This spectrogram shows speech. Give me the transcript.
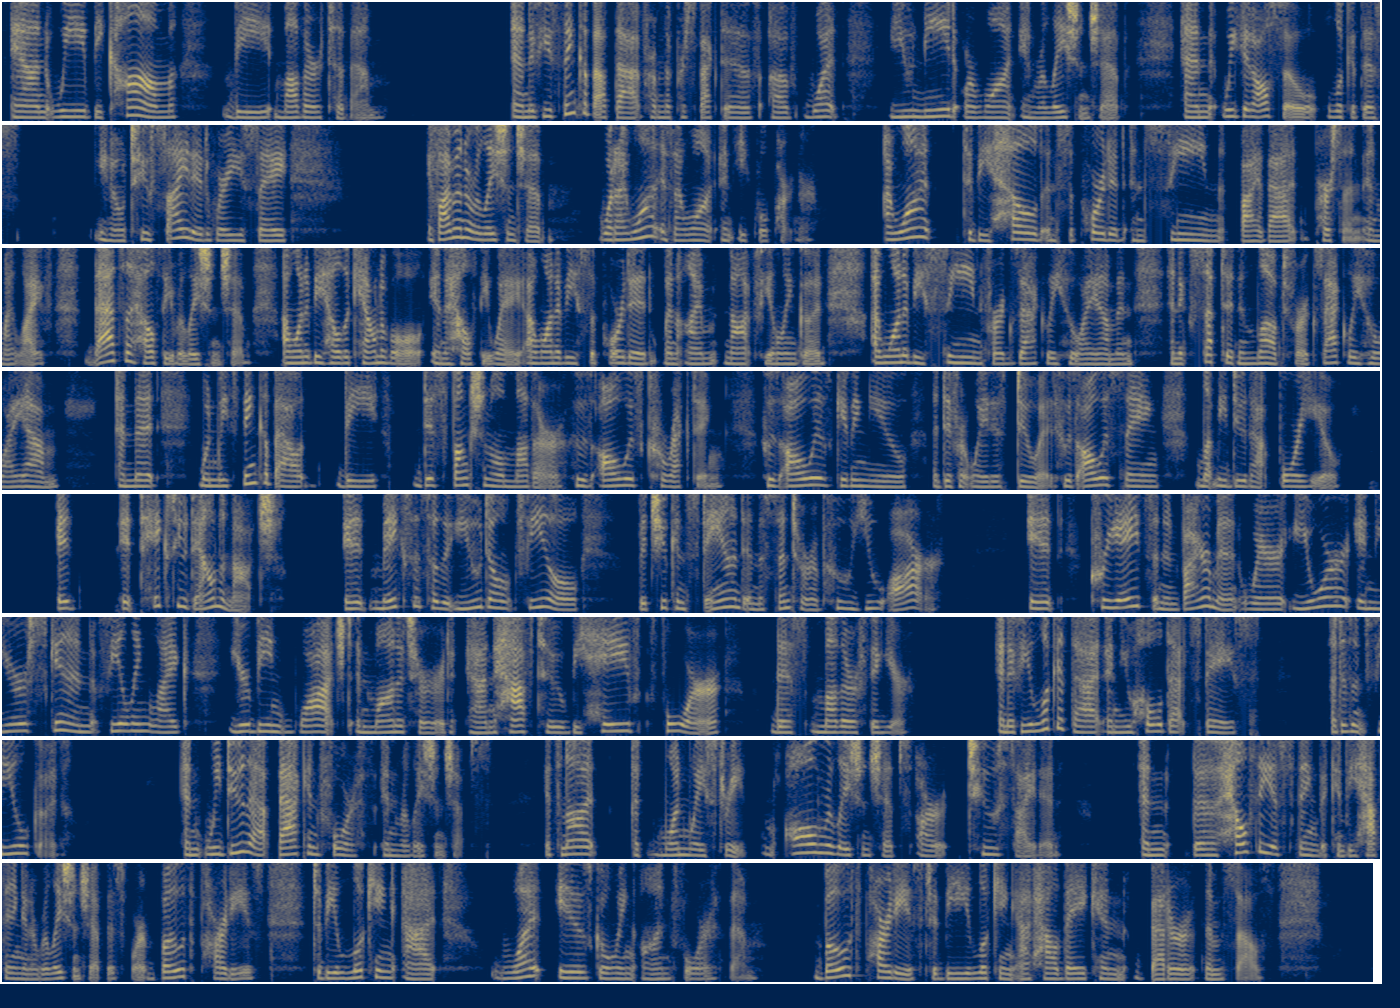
and we become the mother to them. And if you think about that from the perspective of what you need or want in relationship, and we could also look at this you know, two sided where you say, if I'm in a relationship, what I want is I want an equal partner. I want to be held and supported and seen by that person in my life. That's a healthy relationship. I want to be held accountable in a healthy way. I want to be supported when I'm not feeling good. I want to be seen for exactly who I am and, and accepted and loved for exactly who I am. And that when we think about the dysfunctional mother who's always correcting, who's always giving you a different way to do it, who's always saying, let me do that for you. It, it takes you down a notch. It makes it so that you don't feel that you can stand in the center of who you are. It creates an environment where you're in your skin feeling like you're being watched and monitored and have to behave for this mother figure. And if you look at that and you hold that space, that doesn't feel good. And we do that back and forth in relationships. It's not a one way street. All relationships are two sided. And the healthiest thing that can be happening in a relationship is for both parties to be looking at what is going on for them. Both parties to be looking at how they can better themselves.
